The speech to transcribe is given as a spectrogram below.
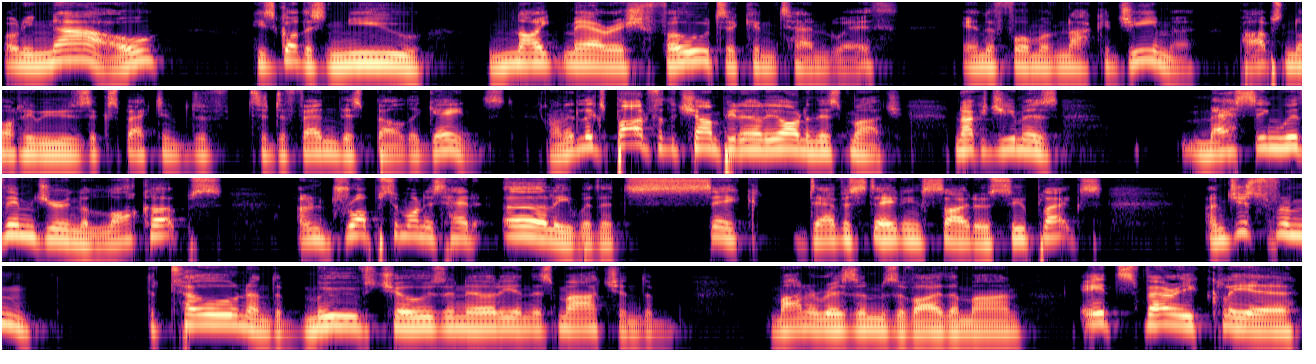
Only now, he's got this new nightmarish foe to contend with in the form of Nakajima, perhaps not who he was expecting to, def- to defend this belt against. And it looks bad for the champion early on in this match. Nakajima's messing with him during the lockups and drops him on his head early with a sick, devastating Saito suplex. And just from the tone and the moves chosen early in this match and the mannerisms of either man, it's very clear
